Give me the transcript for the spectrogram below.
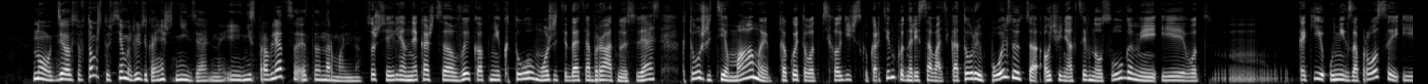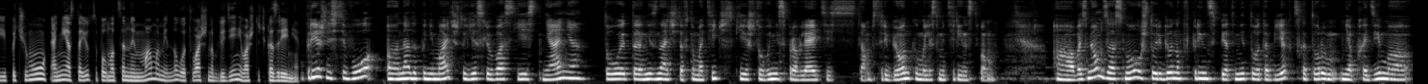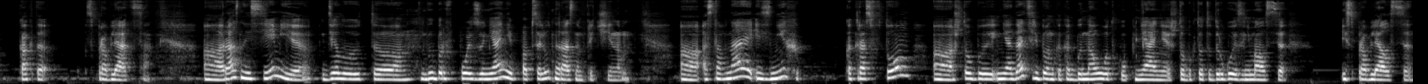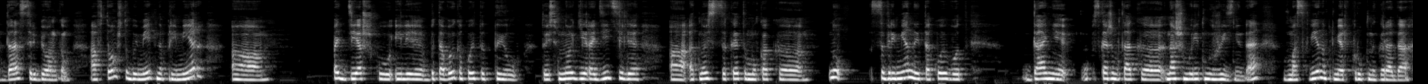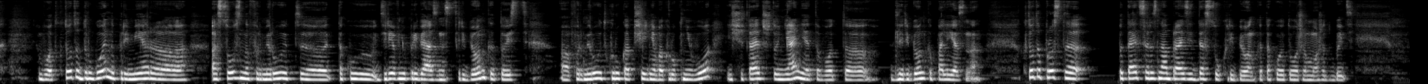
Но дело все в том, что все мы люди, конечно, не идеальны. И не справляться это нормально. Слушайте, Елена, мне кажется, вы как никто можете дать обратную связь. Кто же те мамы, какую-то вот психологическую картинку нарисовать, которые пользуются очень активно услугами и вот какие у них запросы и почему они остаются полноценными мамами? Ну вот ваше наблюдение, ваша точка зрения. Прежде всего, э, надо понимать, что если у вас есть няня, то это не значит автоматически, что вы не справляетесь там, с ребенком или с материнством. А, возьмем за основу, что ребенок, в принципе, это не тот объект, с которым необходимо как-то справляться. А, разные семьи делают э, выбор в пользу няни по абсолютно разным причинам. А, основная из них как раз в том, чтобы не отдать ребенка как бы на откуп няне, чтобы кто-то другой занимался и справлялся да, с ребенком, а в том, чтобы иметь, например, поддержку или бытовой какой-то тыл. То есть многие родители а, относятся к этому как э, ну, современный такой вот дани, скажем так, э, нашему ритму жизни, да, в Москве, например, в крупных городах. Вот. Кто-то другой, например, э, осознанно формирует такую деревню привязанности ребенка, то есть а, формирует круг общения вокруг него и считает, что няня это вот для ребенка полезно. Кто-то просто пытается разнообразить досуг ребенка, такое тоже может быть.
